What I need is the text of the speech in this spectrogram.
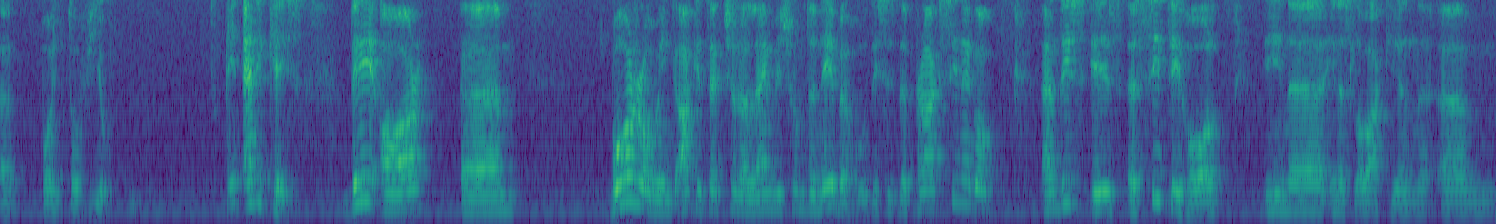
uh, point of view. In any case, they are um, borrowing architectural language from the neighborhood. This is the Prague synagogue, and this is a city hall in a, in a Slovakian um,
